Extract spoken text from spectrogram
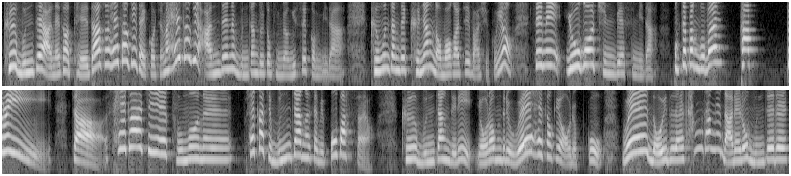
그 문제 안에서 대다수 해석이 될 거지만 해석이 안 되는 문장들도 분명 있을 겁니다. 그 문장들 그냥 넘어가지 마시고요. 쌤이 요거 준비했습니다. 복잡한 구문 탑 3! 자, 세 가지의 구문을, 세 가지 문장을 쌤이 뽑았어요. 그 문장들이 여러분들이 왜 해석이 어렵고 왜 너희들의 상상의 나래로 문제를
